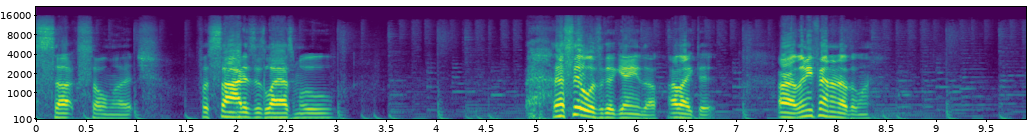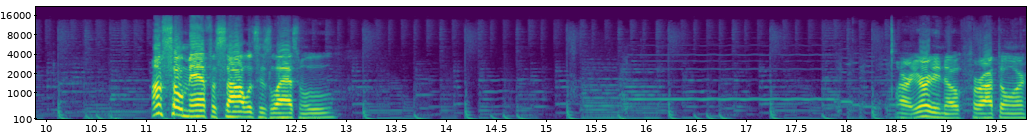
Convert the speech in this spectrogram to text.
sucks so much. Facade is his last move. That still was a good game, though. I liked it. Alright, let me find another one. I'm so mad Facade was his last move. Alright, you already know. Ferrothorn.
